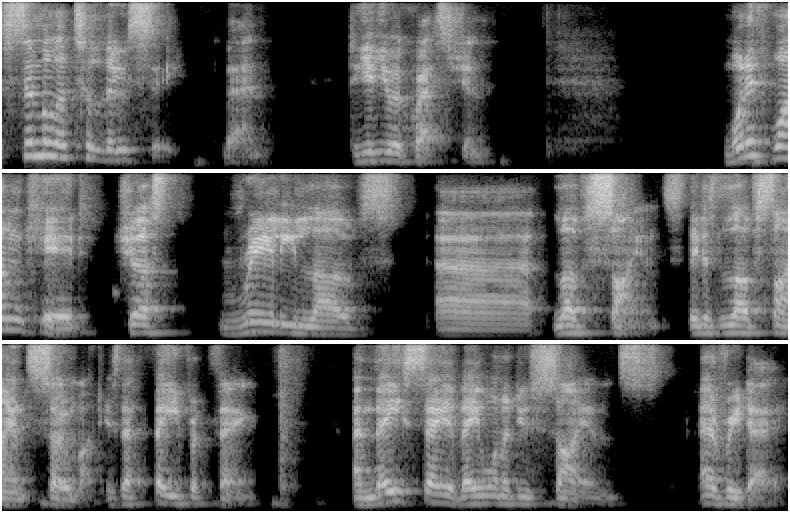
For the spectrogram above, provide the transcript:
similar to lucy then to give you a question what if one kid just really loves uh, loves science? They just love science so much; it's their favorite thing, and they say they want to do science every day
